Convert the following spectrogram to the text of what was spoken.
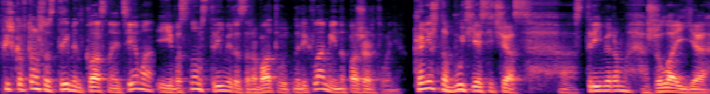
Фишка в том, что стриминг классная тема, и в основном стримеры зарабатывают на рекламе и на пожертвованиях. Конечно, будь я сейчас а, стримером, желая я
